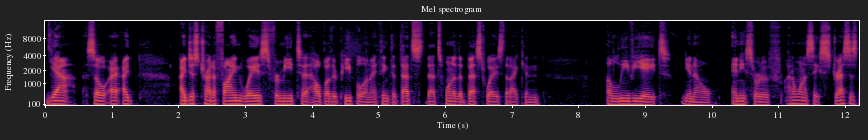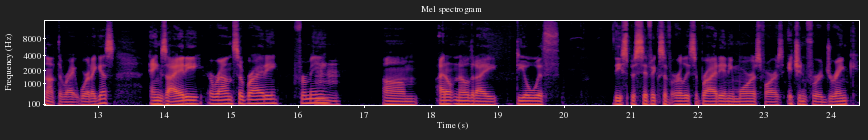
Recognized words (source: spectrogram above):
yeah, so I, I I just try to find ways for me to help other people and I think that that's that's one of the best ways that I can alleviate, you know, any sort of I don't want to say stress is not the right word. I guess anxiety around sobriety for me. Um I don't know that I deal with the specifics of early sobriety anymore as far as itching for a drink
